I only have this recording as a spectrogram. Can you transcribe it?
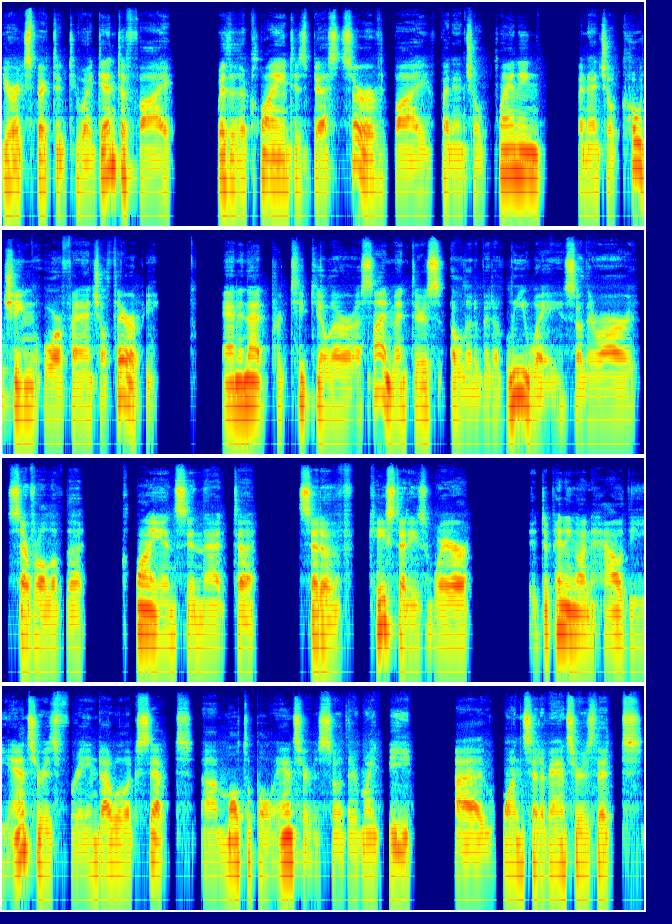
you're expected to identify whether the client is best served by financial planning, financial coaching, or financial therapy. And in that particular assignment, there's a little bit of leeway. So there are several of the clients in that uh, set of case studies where, depending on how the answer is framed, I will accept uh, multiple answers. So there might be uh, one set of answers that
